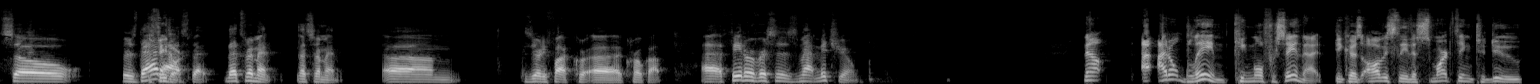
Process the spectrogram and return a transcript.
So there's that Fedor. aspect. That's what I meant. That's what I meant. Um, because he already fought uh, Cro Cop. Uh, Fedor versus Matt Mitrione. Now, I, don't blame King Mo for saying that because obviously the smart thing to do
